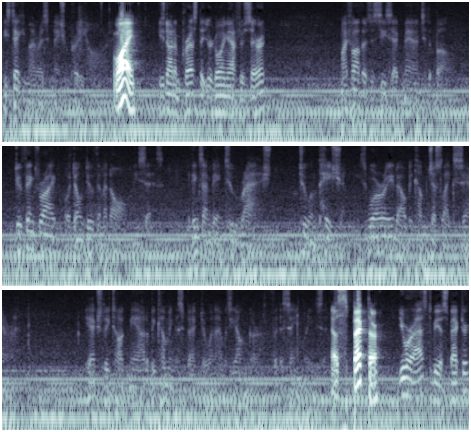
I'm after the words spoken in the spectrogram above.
He's taking my resignation pretty hard. Why? He's not impressed that you're going after Saren? My father's a C-Sec man to the bone. Do things right or don't do them at all, he says. He thinks I'm being too rash, too impatient. He's worried I'll become just like Saren. He actually talked me out of becoming a Spectre when I was younger, for the same reason. A Spectre. You were asked to be a Spectre?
